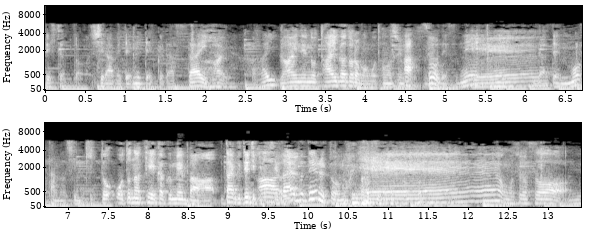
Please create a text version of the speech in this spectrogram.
ぜひちょっと調べてみてください。はいはい。来年の大河ドラマも楽しみですね。あ、そうですね。へーガテンも楽しみ。きっと大人計画メンバー、だいぶ出てきますよね。あーだいぶ出ると思いますよ。へー、面白そう。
